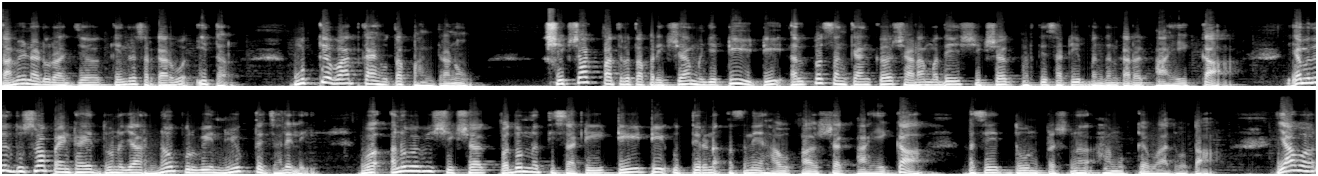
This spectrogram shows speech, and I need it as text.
तामिळनाडू राज्य केंद्र सरकार व इतर. मुख्य वाद काय होता पहा मित्रांनो. शिक्षक पात्रता परीक्षा म्हणजे टीईटी अल्पसंख्याक शाळांमध्ये शिक्षक भरतीसाठी बंधनकारक आहे का? यामधील दुसरा पॉइंट आहे दोन हजार नऊ पूर्वी नियुक्त झालेले व अनुभवी शिक्षक पदोन्नतीसाठी टीईटी उत्तीर्ण असणे हा आवश्यक आहे का? असे दोन प्रश्न हा मुख्य वाद होता. यावर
